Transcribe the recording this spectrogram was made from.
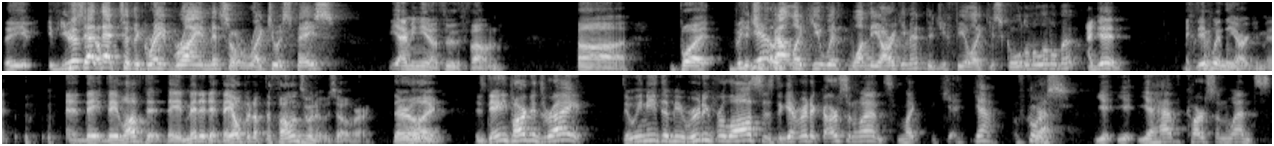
If you, you said that to the great Brian Mitchell right to his face. Yeah, I mean, you know, through the phone. Uh, but but did yeah, you felt like you win, won the argument? Did you feel like you schooled him a little bit? I did. I did win the argument, and they they loved it. They admitted it. They opened up the phones when it was over. They were like, "Is Danny Parkins right? Do we need to be rooting for losses to get rid of Carson Wentz?" I'm like, "Yeah, yeah of course. Yes. You, you you have Carson Wentz."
